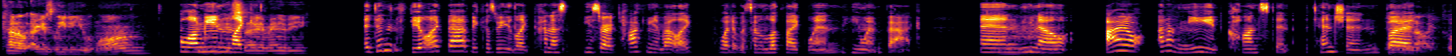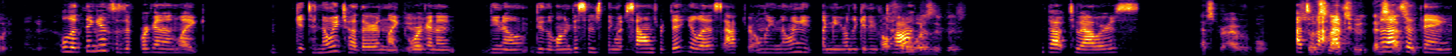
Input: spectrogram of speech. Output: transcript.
kind of, I guess, leading you along. well, I mean, like say, maybe. It didn't feel like that because we like kind of he started talking about like what it was going to look like when he went back and you Mm. know i don't i don't need constant attention Yeah, but not like codependent. Or well the nothing thing like is is if we're going to like get to know each other and like we're going to you know do the long distance thing which sounds ridiculous after only knowing i mean really getting to how far talk was the distance? about two hours That's drivable. that's so what it's I, not that's, too. no, That's, that's not the too. thing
